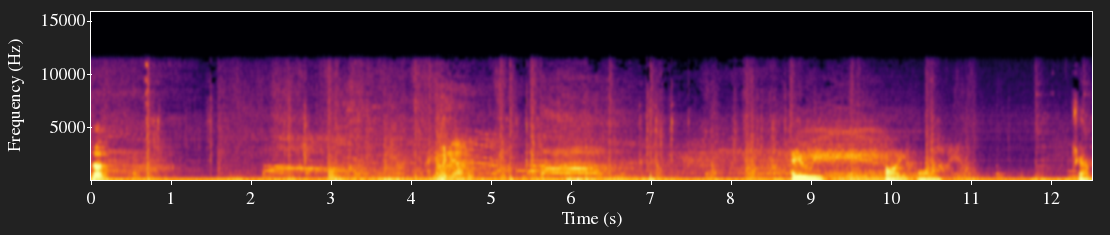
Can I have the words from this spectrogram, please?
Done. AoE. Eye on Champ.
